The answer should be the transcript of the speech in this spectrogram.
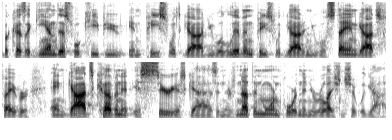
because, again, this will keep you in peace with God. You will live in peace with God and you will stay in God's favor. And God's covenant is serious, guys, and there's nothing more important than your relationship with God.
